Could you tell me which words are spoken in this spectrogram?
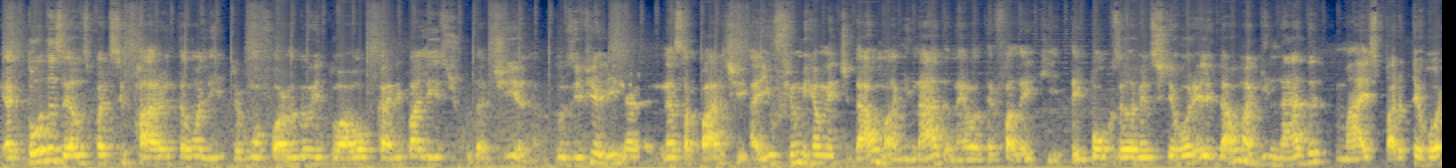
é, todas elas participaram, então, ali, de alguma forma, do ritual canibalístico da tia, né? Inclusive ali, né, nessa parte, aí o filme realmente dá uma guinada, né? Eu até falei que tem poucos elementos de terror, ele dá uma guinada mais para o terror,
